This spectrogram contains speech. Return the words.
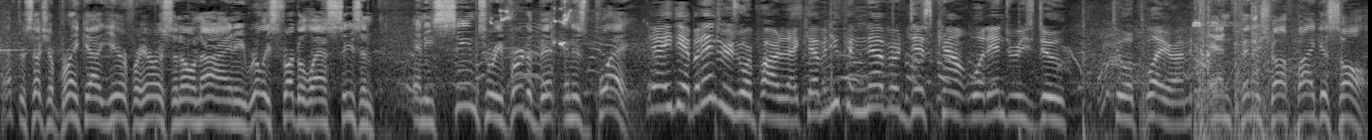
After such a breakout year for Harris in 09, he really struggled last season, and he seemed to revert a bit in his play. Yeah, he did, but injuries were a part of that, Kevin. You can never discount what injuries do to a player. I mean, And finished off by Gasol.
